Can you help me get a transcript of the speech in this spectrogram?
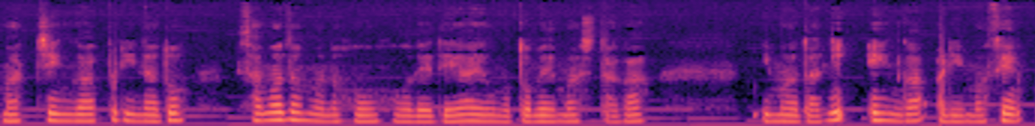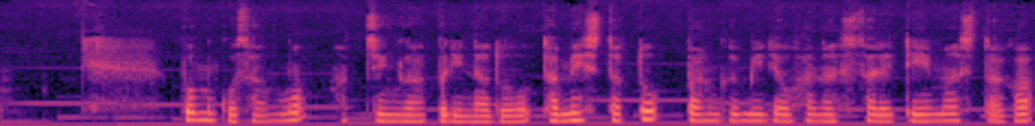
マッチングアプリなど様々な方法で出会いを求めましたが、未だに縁がありません。ボムコさんもマッチングアプリなどを試したと番組でお話しされていましたが、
